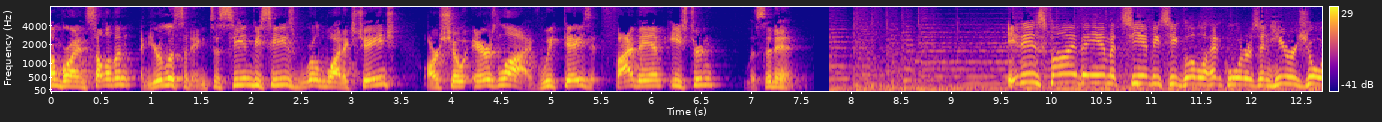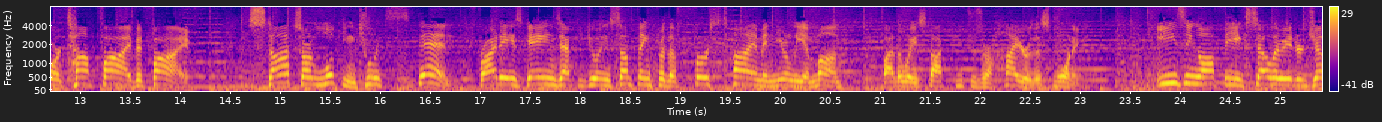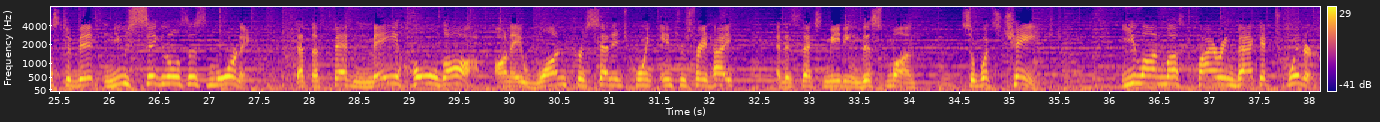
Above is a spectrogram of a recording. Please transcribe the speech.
I'm Brian Sullivan, and you're listening to CNBC's Worldwide Exchange. Our show airs live weekdays at 5 a.m. Eastern. Listen in. It is 5 a.m. at CNBC Global Headquarters, and here is your top five at 5. Stocks are looking to extend Friday's gains after doing something for the first time in nearly a month. By the way, stock futures are higher this morning. Easing off the accelerator just a bit, new signals this morning that the Fed may hold off on a one percentage point interest rate hike at its next meeting this month. So, what's changed? Elon Musk firing back at Twitter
